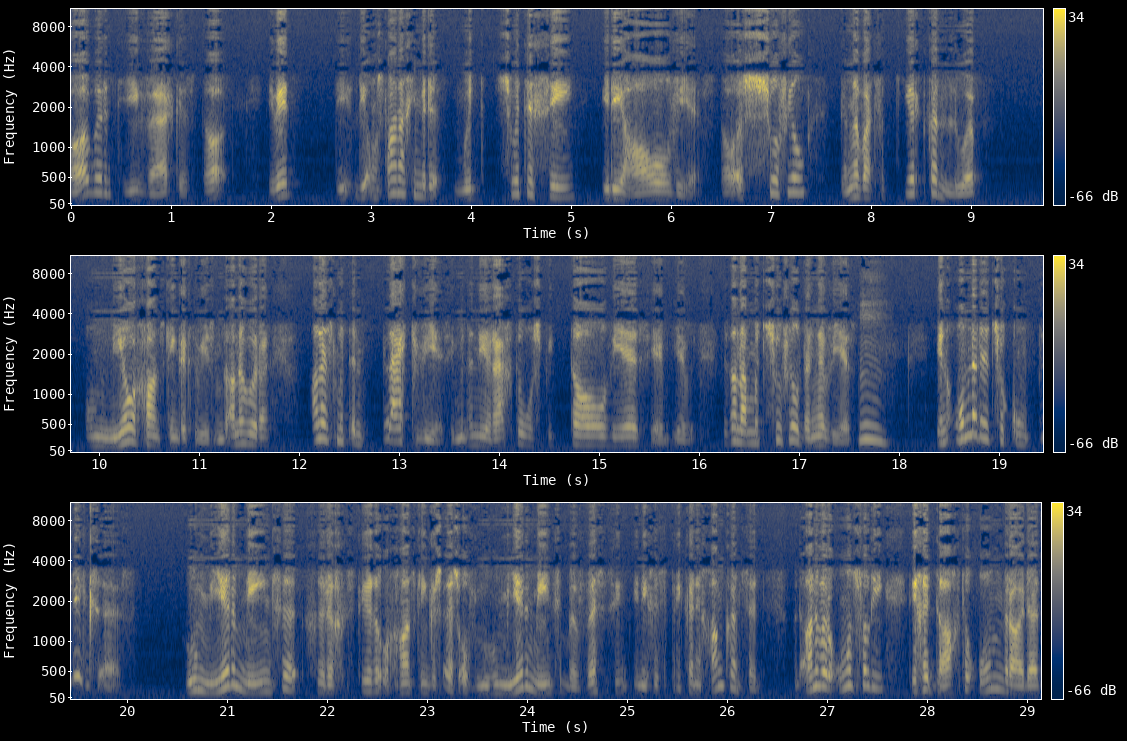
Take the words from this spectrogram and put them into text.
waaroor dit hier werk is, daar jy weet, die die omstandighede moet so te sê ideaal wees. Daar is soveel dinge wat verkeerd kan loop om nie orgaanskenker te wees. Met ander woorde, alles moet in plek wees. Jy moet in die regte hospitaal wees. Jy jy dis dan dan moet soveel dinge wees. Hmm. En omdat dit so kompleks is, hoe meer mense geregistreerde orgaanskenkers is of hoe meer mense bewus is en die gesprek aan die gang kan sit. Met ander woorde, ons wil die die gedagte omdraai dat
